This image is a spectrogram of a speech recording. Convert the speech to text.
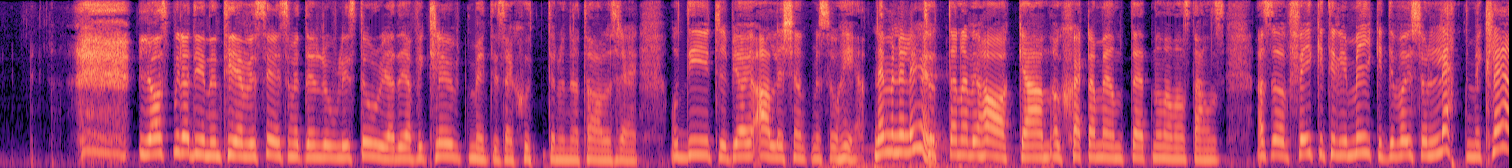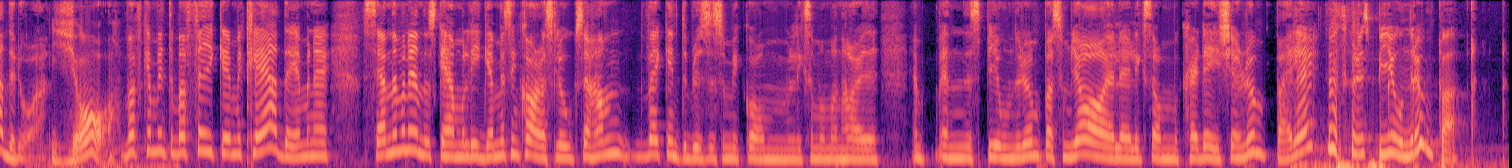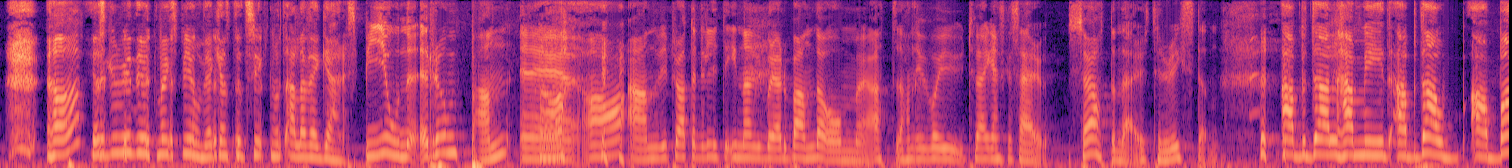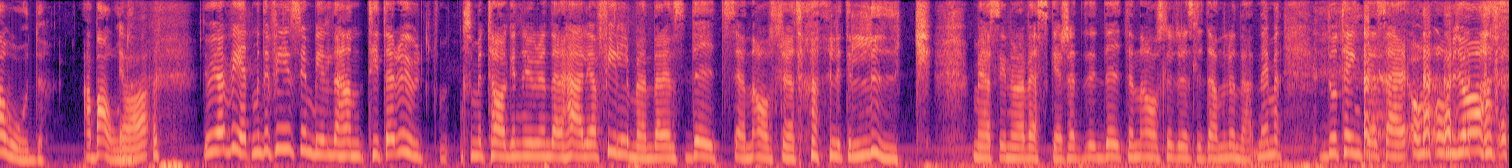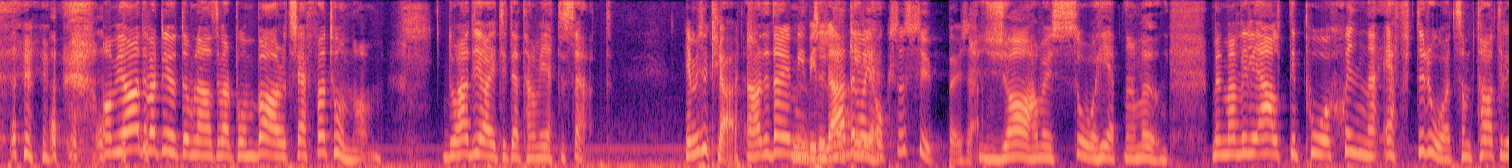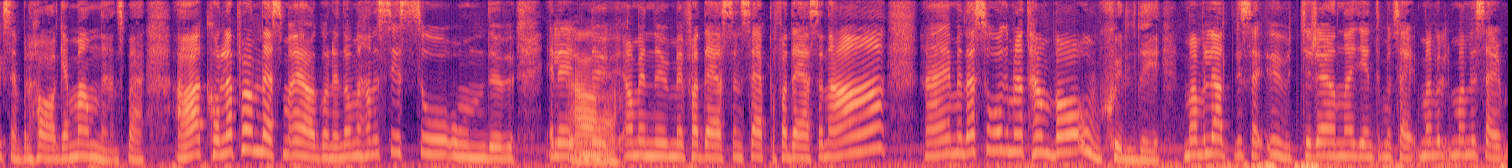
Jag spelade in en tv-serie som heter En rolig historia där jag fick klä ut mig till 1700-tal och sådär. Och det är typ, jag har ju aldrig känt mig så het. Nej men eller hur. Tuttarna vid hakan och stjärtamentet någon annanstans. Alltså fake it till you make it, det var ju så lätt med kläder då. Ja. Varför kan man inte bara fejka det med kläder? Jag menar, sen när man ändå ska hem och ligga med sin karaslok så han verkar inte bry sig så mycket om liksom om man har en, en spionrumpa som jag eller liksom Kardashian-rumpa, eller? Vad sa du, spionrumpa? Ja, jag skulle bli en utmärkt spion. Jag kan stå tryck mot alla väggar. Spionrumpan. Eh, ja. ja, Ann, vi pratade lite innan vi började banda om att han var ju tyvärr ganska så här söt den där terroristen. Abdalhamid Abdaud. About. Ja. Jo jag vet men det finns en bild där han tittar ut som är tagen ur den där härliga filmen där ens dejt sen avslöjar att han är lite lik med sig i några väskor så att dejten avslutades lite annorlunda. Nej men då tänkte jag så här om, om, jag, hade, om jag hade varit utomlands och varit på en bar och träffat honom då hade jag ju tyckt att han var jättesöt. Ja men såklart. Ja det där är min Bin typ kille. var ju också super så. Ja han var ju så het när han var ung. Men man vill ju alltid påskina efteråt som ta till exempel Hagamannen. Så bara, ah, kolla på de där små ögonen, de, han ser så ond ut. Eller ja. Nu, ja, men nu med fadäsen, Säpo-fadäsen. Ah, nej men där såg man att han var oskyldig. Man vill alltid så här, utröna gentemot så här, man vill, man vill så här,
